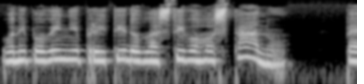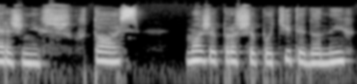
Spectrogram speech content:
Вони повинні прийти до властивого стану, перш ніж хтось може прошепотіти до них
